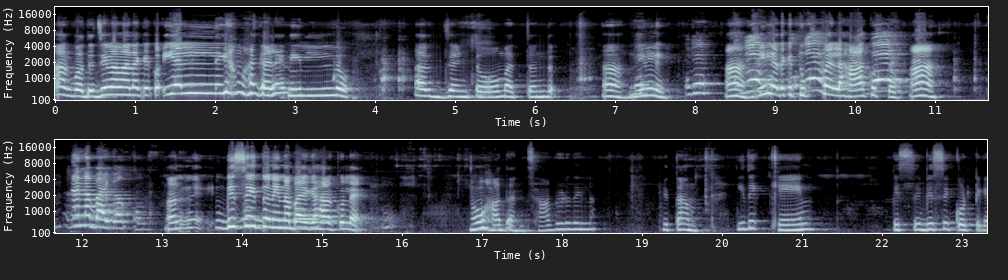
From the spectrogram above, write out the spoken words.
ಆಗ್ಬೋದು. ಜೀವಮಾನಕ್ಕೆ ಎಲ್ಲಿಗೆ ಮಗಳೇ ನಿಲ್ಲು. ಅರ್ಜೆಂಟು ಮತ್ತೊಂದು. ಹಾ ನಿಲ್ಲಿ. ಹಾಂ ನಿಲ್ಲಿ ಅದಕ್ಕೆ ತುಪ್ಪ ಎಲ್ಲ ಹಾಕುತ್ತೆ. ಹಾಂ. ಬಿಸಿ ಇದ್ದು ನಿನ್ನ ಬಾಯಿಗೆ ಹಾಕುಲೆ. ಓ ಅದನ್ನು ಸಹ ಬಿಡೋದಿಲ್ಲ. ಆಯ್ತಾ ಇದಕ್ಕೆ ಬಿಸಿ ಬಿಸಿ ಕೊಟ್ಟಿಗೆ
